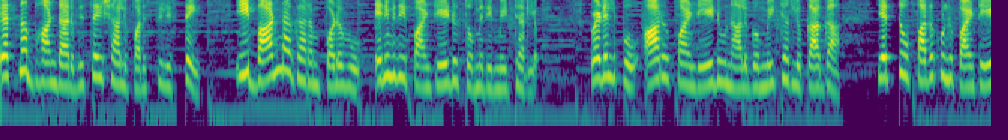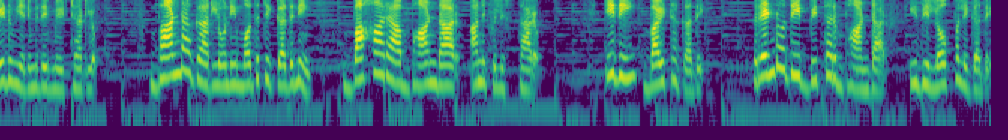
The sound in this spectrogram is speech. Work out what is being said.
రత్న భాండార్ విశేషాలు పరిశీలిస్తే ఈ భాండాగారం పొడవు ఎనిమిది పాయింట్ ఏడు తొమ్మిది మీటర్లు వెడల్పు ఆరు పాయింట్ ఏడు నాలుగు మీటర్లు కాగా ఎత్తు పదకొండు పాయింట్ ఏడు ఎనిమిది మీటర్లు. భాండాగార్లోని మొదటి గదిని బహారా భాండార్ అని పిలుస్తారు. ఇది బయట గది. రెండోది బితర్ భాండార్. ఇది లోపలి గది.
